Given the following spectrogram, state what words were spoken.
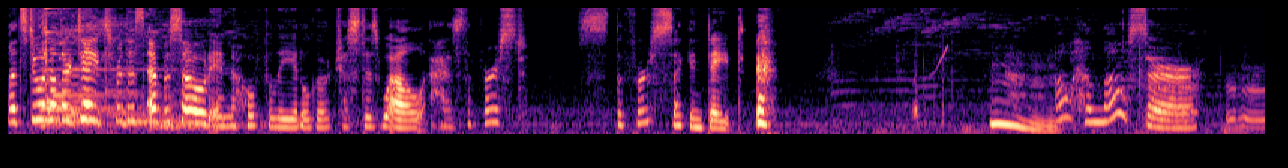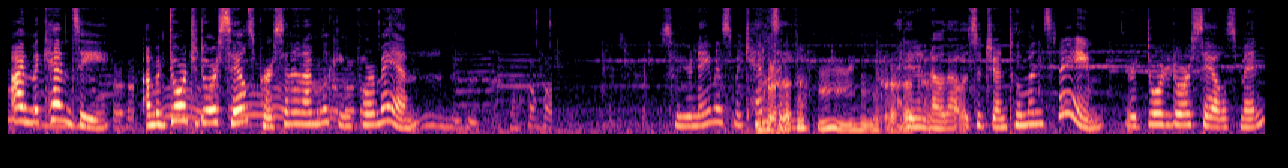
Let's do another date for this episode, and hopefully it'll go just as well as the first, the first second date. Hmm. Oh, hello, sir. I'm Mackenzie. I'm a door-to-door salesperson, and I'm looking for a man. So your name is Mackenzie. I didn't know that was a gentleman's name. You're a door-to-door salesman.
